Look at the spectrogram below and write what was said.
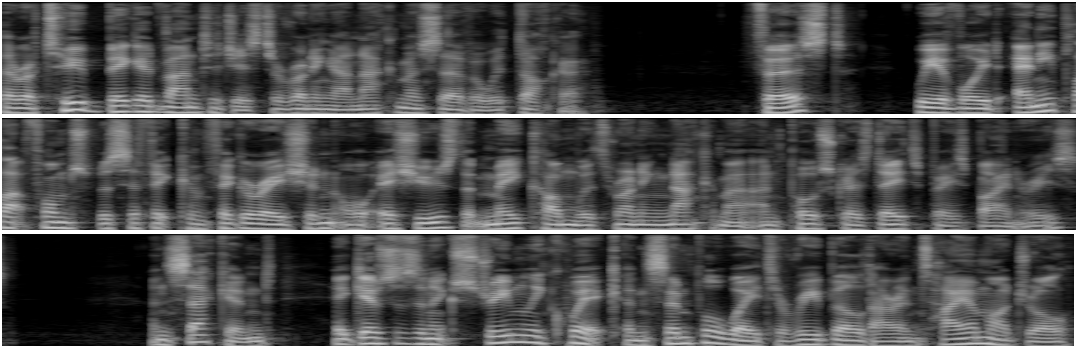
there are two big advantages to running our Nakama server with Docker. First, we avoid any platform specific configuration or issues that may come with running Nakama and Postgres database binaries. And second, it gives us an extremely quick and simple way to rebuild our entire module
